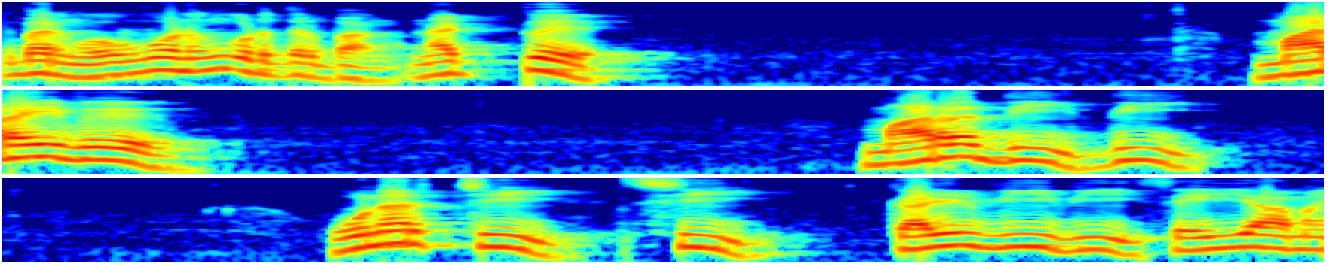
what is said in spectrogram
பாருங்க ஒவ்வொன்றும் கொடுத்துருப்பாங்க. நட்பு மறைவு மறதி தி உணர்ச்சி சி கல்வி வி செய்யாமை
